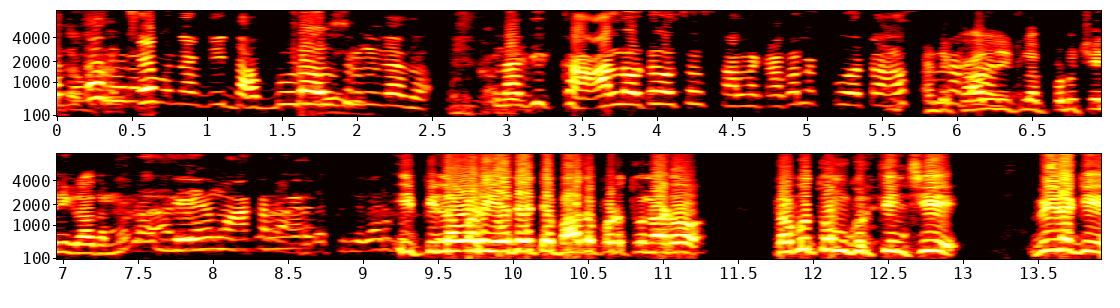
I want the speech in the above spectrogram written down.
ఎంత రుణం నాకు ఈ డబ్బు కూడా అవసరం లేదు. నాకు ఈ కాళ్ళు ఒకటి వస్తే కదా నాకు కోట అంటే కాళ్ళు ఇట్లా పొడు చేయనికి రాదమ్మా? ఈ పిల్లవాడు ఏదైతే బాధపడుతున్నాడో ప్రభుత్వం గుర్తించి వీళ్ళకి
